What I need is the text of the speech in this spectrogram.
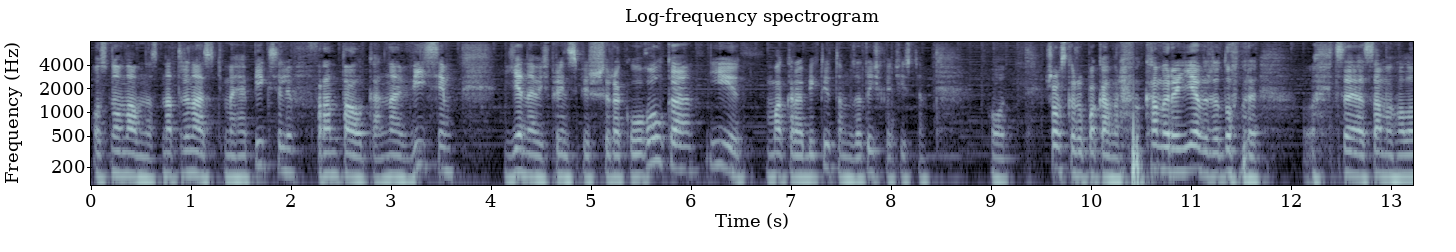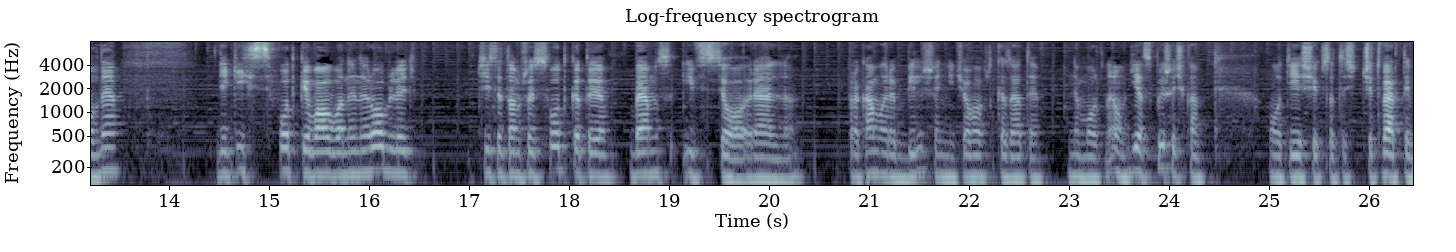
основна в нас на 13 мегапікселів, фронталка на 8. Є навіть, в принципі, широкоуголка і макрооб'єктив, там затичка чиста. От. Що скажу по камерам? Камери є вже добре. Це саме головне. Якісь фотки вау вони не роблять. Чисто там щось сфоткати, бемс, і все, реально. Про камери більше нічого сказати не можна. О, є спишечка. От є ще, кстати, четвертий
